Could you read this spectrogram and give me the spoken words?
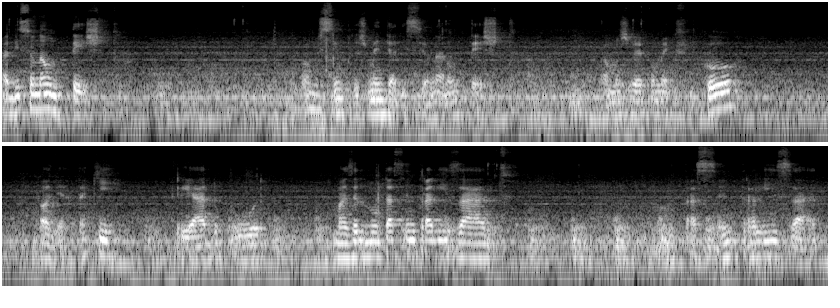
adicionar um texto. Vamos simplesmente adicionar um texto. Vamos ver como é que ficou. Olha, está aqui, criado por, mas ele não está centralizado. Não está centralizado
